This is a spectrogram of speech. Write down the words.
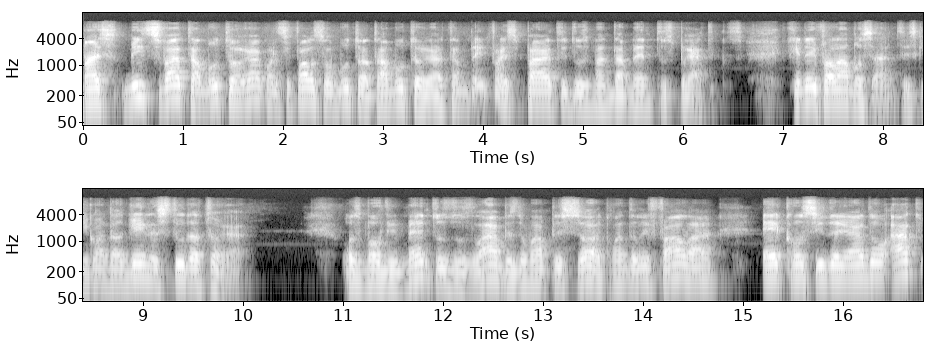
Mas mitzvah Talmud Torah, quando se fala sobre Talmud Torah, também faz parte dos mandamentos práticos. Que nem falamos antes, que quando alguém estuda a Torá, os movimentos dos lábios de uma pessoa, quando ele fala, é considerado um ato.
